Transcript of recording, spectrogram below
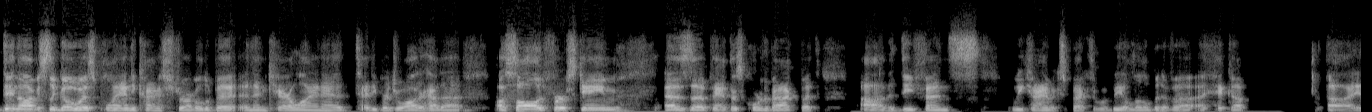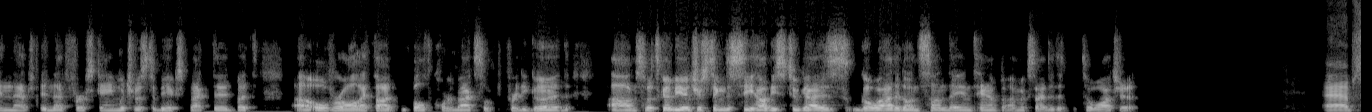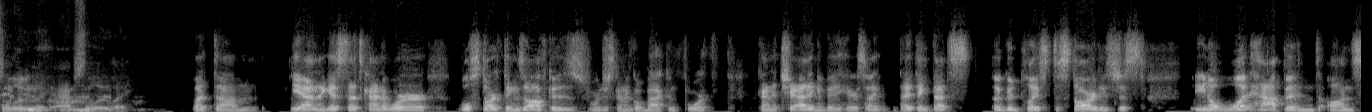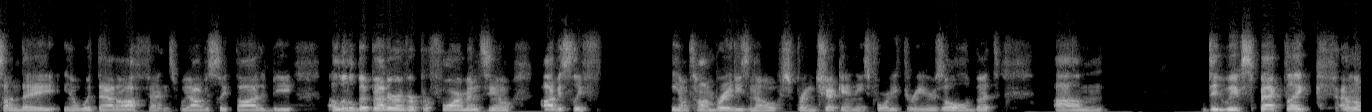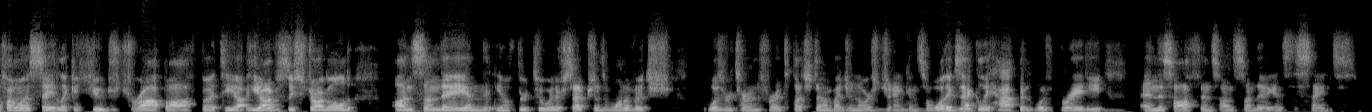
didn't obviously go as planned. He kind of struggled a bit, and then Carolina, Teddy Bridgewater had a, a solid first game as a Panthers quarterback, but uh, the defense we kind of expected would be a little bit of a, a hiccup uh, in that in that first game, which was to be expected. But uh, overall, I thought both quarterbacks looked pretty good. Um, so it's going to be interesting to see how these two guys go at it on Sunday in Tampa. I'm excited to, to watch it. Absolutely, absolutely. But um, yeah, and I guess that's kind of where we'll start things off because we're just going to go back and forth, kind of chatting a bit here. So I, I think that's a good place to start. Is just you know what happened on Sunday, you know, with that offense. We obviously thought it'd be a little bit better of a performance. You know, obviously, you know, Tom Brady's no spring chicken. He's 43 years old, but um, did we expect like I don't know if I want to say like a huge drop off, but he he obviously struggled on Sunday and you know threw two interceptions, one of which was returned for a touchdown by Janoris Jenkins. So what exactly happened with Brady and this offense on Sunday against the Saints?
